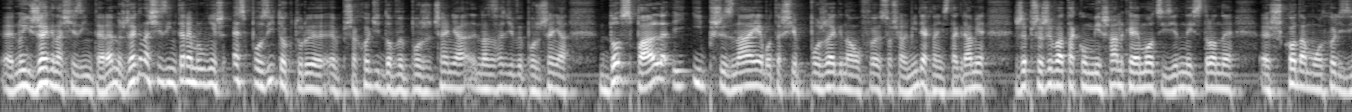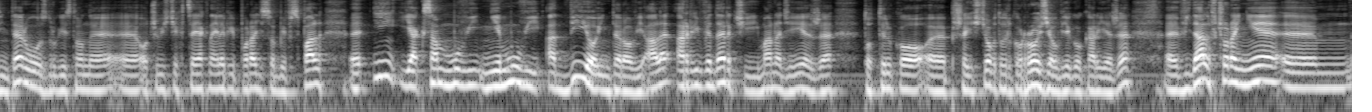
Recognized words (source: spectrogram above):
e, no i żegna się z Interem. Żegna się z Interem również Esposito, który e, przechodzi do wypożyczenia, na zasadzie wypożyczenia do Spal i, i przyznaje, bo też się pożegnał w social mediach, na Instagramie, że przeżywa taką mieszankę emocji. Z jednej strony szkoda mu odchodzić z Interu, z drugiej strony oczywiście chce jak najlepiej poradzić sobie w Spal i jak sam mówi, nie mówi addio Interowi, ale arrivederci i ma nadzieję, że to tylko przejściowo, to tylko rozdział w jego karierze. Vidal wczoraj nie um,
